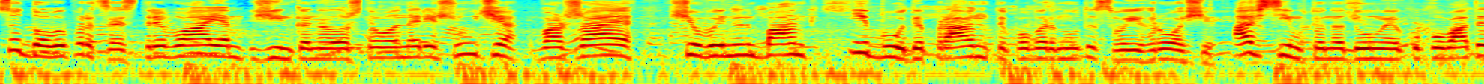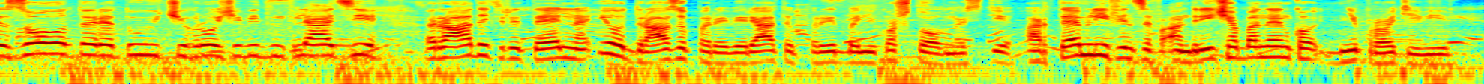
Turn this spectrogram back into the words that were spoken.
Судовий процес триває. Жінка налаштована рішуче, вважає, що винен банк і буде прагнути повернути свої гроші. А всім, хто надумає купувати золото, рятуючи гроші від інфляції, радить ретельно і одразу перевіряти придбані коштовності. Артем Ліфінцев, Андрій Чабаненко, Дніпро ТІВІ.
